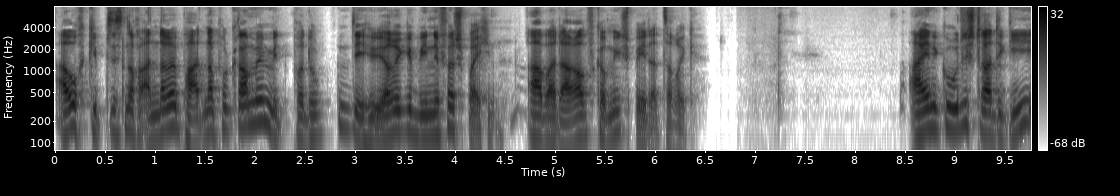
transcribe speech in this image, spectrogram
Auch gibt es noch andere Partnerprogramme mit Produkten, die höhere Gewinne versprechen, aber darauf komme ich später zurück. Eine gute Strategie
